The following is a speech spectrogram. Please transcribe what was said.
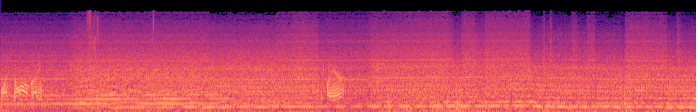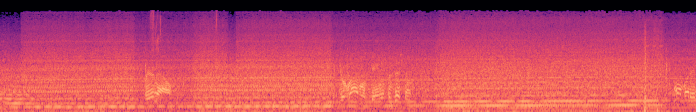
Watch the wall, buddy. on it.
